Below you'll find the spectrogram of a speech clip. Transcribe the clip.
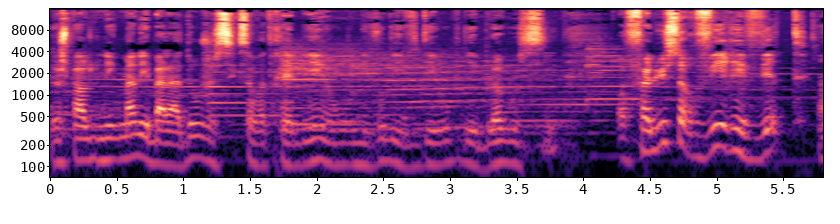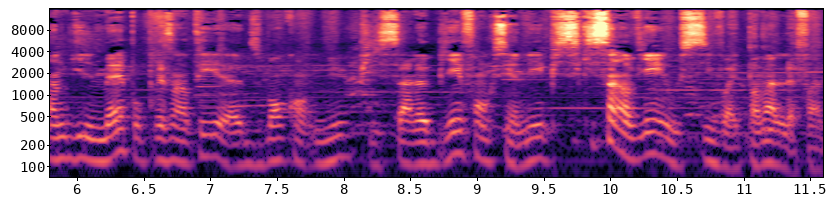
Là, je parle uniquement des balados, je sais que ça va très bien au niveau des vidéos des blogs aussi. Il a fallu se revirer vite, entre guillemets, pour présenter euh, du bon contenu, puis ça a bien fonctionné. Puis ce qui s'en vient aussi va être pas mal le fun.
